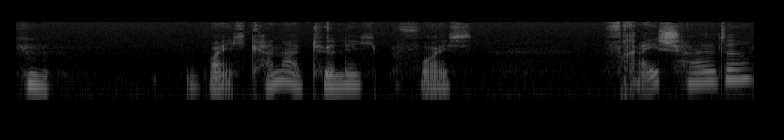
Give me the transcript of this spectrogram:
hm. Wobei ich kann natürlich, bevor ich es freischalte,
